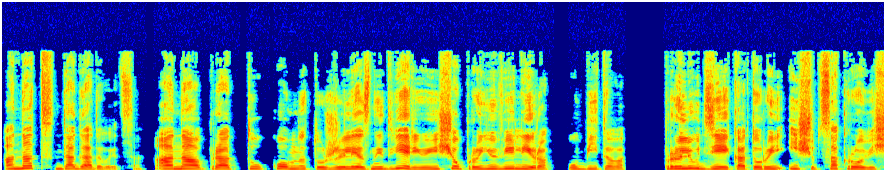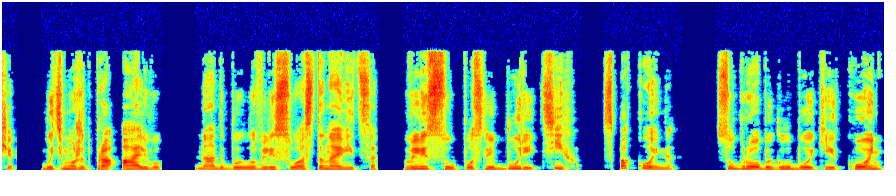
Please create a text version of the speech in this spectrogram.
Анат догадывается. Она про ту комнату с железной дверью и еще про ювелира убитого. Про людей, которые ищут сокровища. Быть может, про Альву. Надо было в лесу остановиться. В лесу после бури тихо, спокойно. Сугробы глубокие, конь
